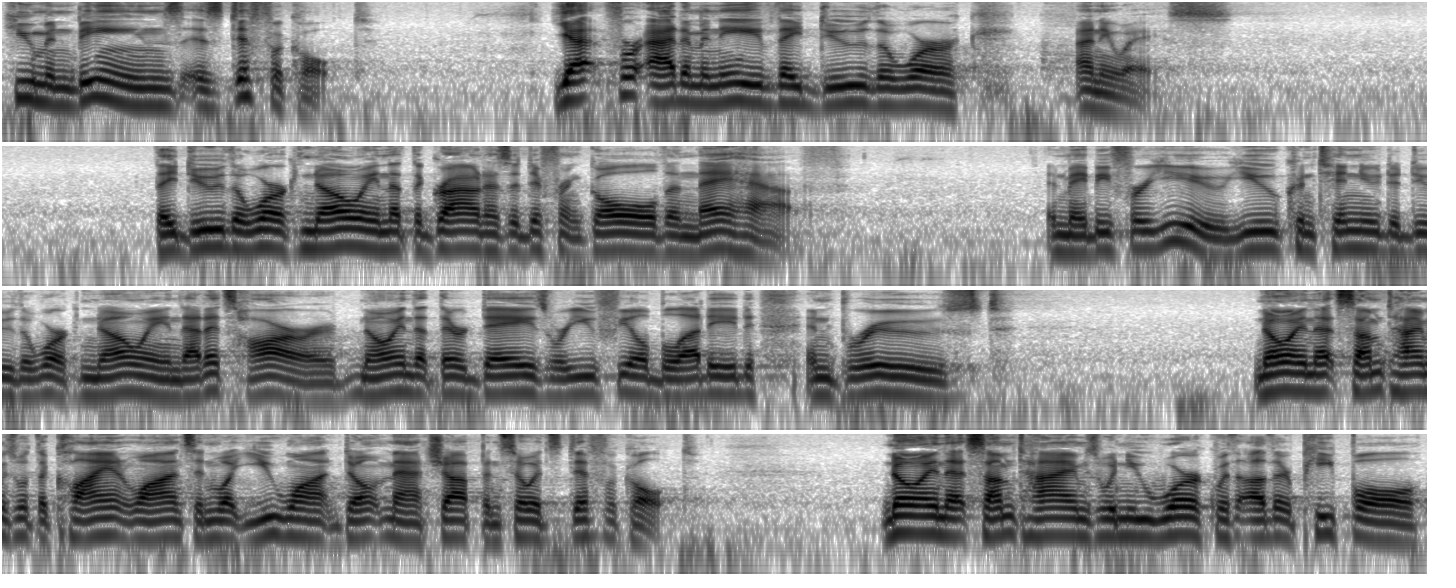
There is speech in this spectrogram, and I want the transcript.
human beings is difficult. Yet for Adam and Eve, they do the work anyways. They do the work knowing that the ground has a different goal than they have. And maybe for you, you continue to do the work knowing that it's hard, knowing that there are days where you feel bloodied and bruised, knowing that sometimes what the client wants and what you want don't match up, and so it's difficult knowing that sometimes when you work with other people,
